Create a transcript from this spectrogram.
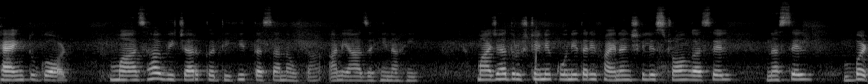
थँक टू गॉड माझा विचार कधीही तसा नव्हता आणि आजही नाही. माझ्या दृष्टीने कोणीतरी फायनान्शियली स्ट्रॉंग असेल नसेल बट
